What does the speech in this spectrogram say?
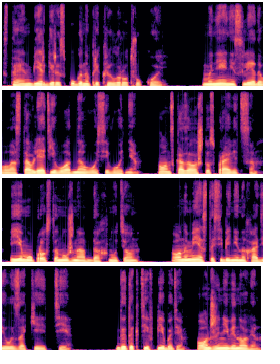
Стайнбергер испуганно прикрыл рот рукой. Мне не следовало оставлять его одного сегодня. Он сказал, что справится, ему просто нужно отдохнуть. Он... Он места себе не находил из-за Кейти. Детектив Пибоди, он же невиновен.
